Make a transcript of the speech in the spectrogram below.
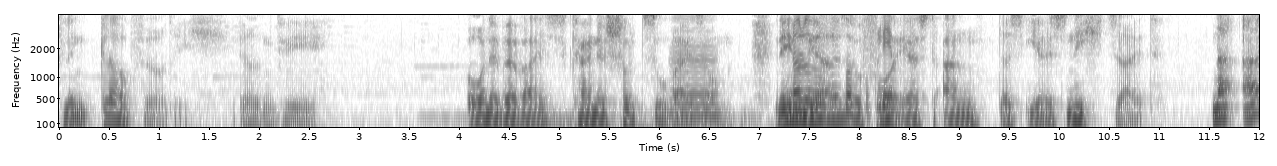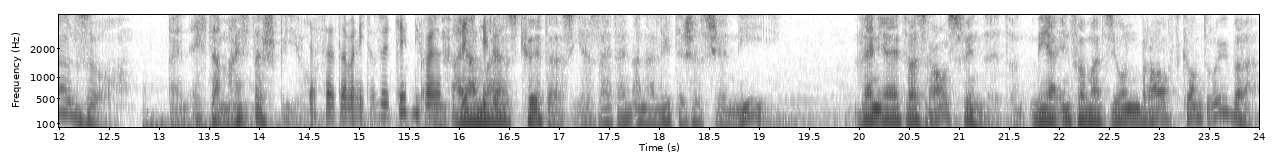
Klingt glaubwürdig. Irgendwie. Ohne Beweis keine Schuldzuweisung. Nehmen wir also vorerst an, dass ihr es nicht seid. Na also, ein echter Meisterspion. Das heißt aber nicht, dass ich dich nicht Bei weiter den Eiern meines Köters, ihr seid ein analytisches Genie. Wenn ihr etwas rausfindet und mehr Informationen braucht, kommt rüber.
